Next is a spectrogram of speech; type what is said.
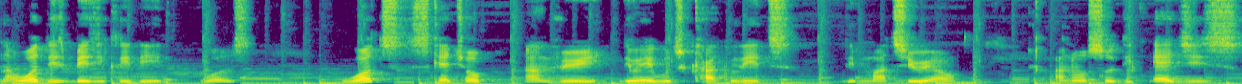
Now what this basically did was what SketchUp and V-Ray they were able to calculate the material and also the edges.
